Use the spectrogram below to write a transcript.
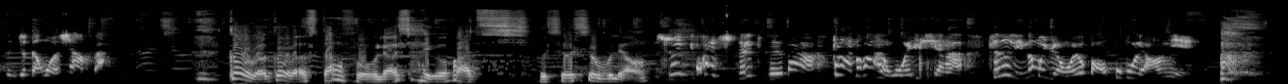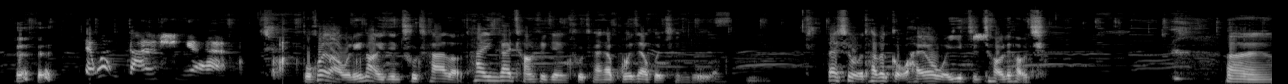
司，你就等我上吧。够了够了，stop，我们聊下一个话题，我真受不了。所以你快辞职吧，不然的话很危险啊！真的，离那么远，我又保护不了你。哎，我很担心哎。不会啦，我领导已经出差了，他应该长时间出差，他不会再回成都了。嗯，但是他的狗还要我一直照料着。哎呀，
